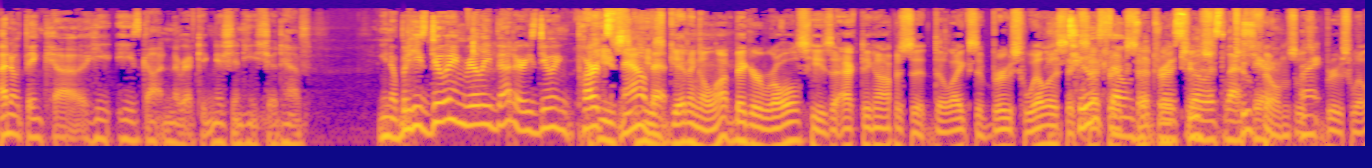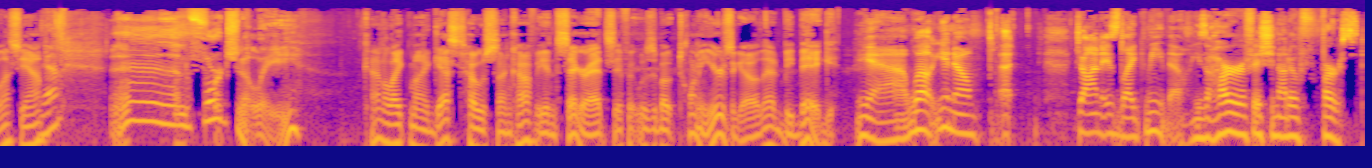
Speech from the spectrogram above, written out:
I don't think uh, he he's gotten the recognition he should have. You know, but he's doing really better. He's doing parts he's, now he's that getting a lot bigger roles. He's acting opposite the likes of Bruce Willis, etc., films with etc. Bruce Two, Willis last two year. films with Right. Bruce Willis, yeah. yeah. And unfortunately, kind of like my guest hosts on Coffee and Cigarettes, if it was about 20 years ago, that'd be big. Yeah, well, you know, uh, John is like me though. He's a horror aficionado 1st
